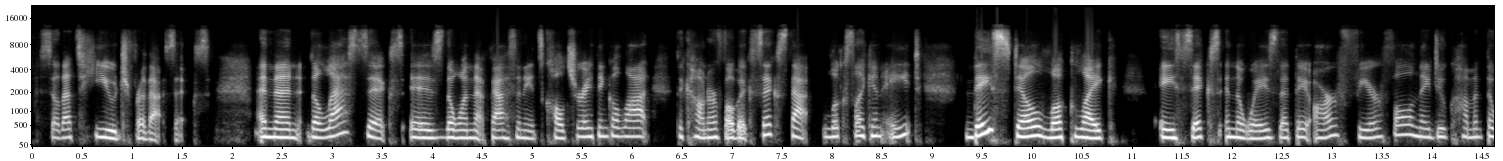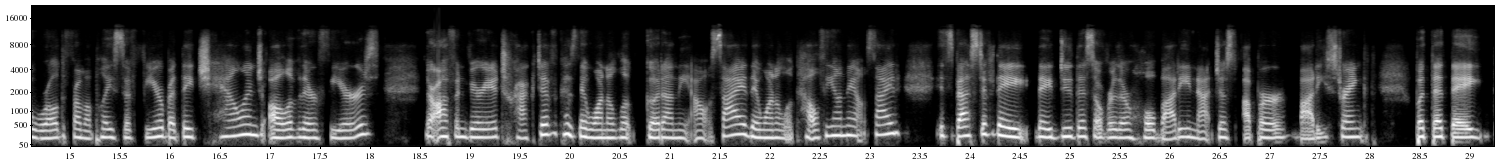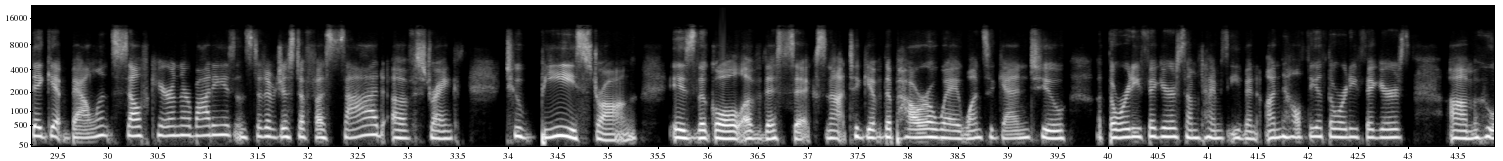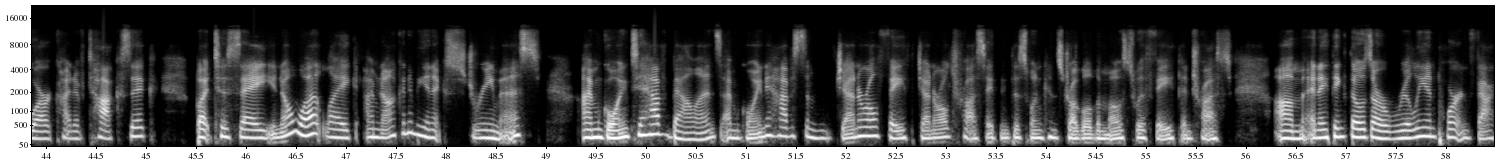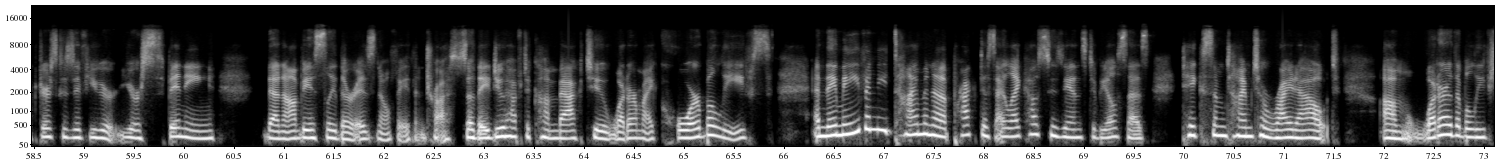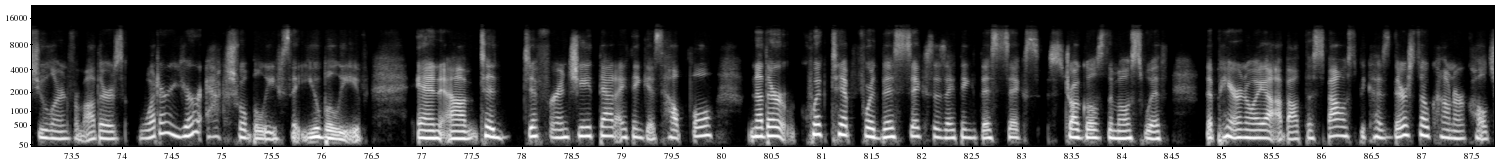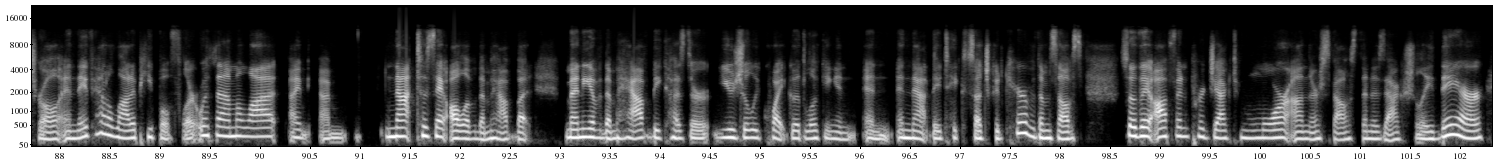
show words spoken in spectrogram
So that's huge for that six. And then the last six is the one that fascinates culture, I think, a lot the counterphobic six that looks like an eight. They still look like a six in the ways that they are fearful and they do come at the world from a place of fear, but they challenge all of their fears. They're often very attractive because they want to look good on the outside. They want to look healthy on the outside. It's best if they they do this over their whole body, not just upper body strength, but that they they get balanced self-care in their bodies instead of just a facade of strength to be strong is the goal of this six, not to give the power away once again to authority figures, sometimes even unhealthy authority figures um, who are kind of toxic, but to say, you know what, like I'm not going to be an extremist. I'm going to have balance. I'm going to have some general faith, general trust. I think this one can struggle the most with faith and trust. Um, and I think those are really important factors because if you're you're spinning then obviously there is no faith and trust. So they do have to come back to what are my core beliefs. And they may even need time in a practice. I like how Suzanne Stabile says, take some time to write out um, what are the beliefs you learn from others? What are your actual beliefs that you believe? And um, to differentiate that, I think is helpful. Another quick tip for this six is I think this six struggles the most with the paranoia about the spouse because they're so countercultural and they've had a lot of people flirt with them a lot. I'm, I'm not to say all of them have, but many of them have because they're usually quite good looking and and and that they take such good care of themselves. So they often project more on their spouse than is actually there.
